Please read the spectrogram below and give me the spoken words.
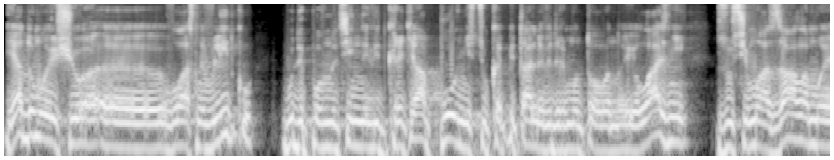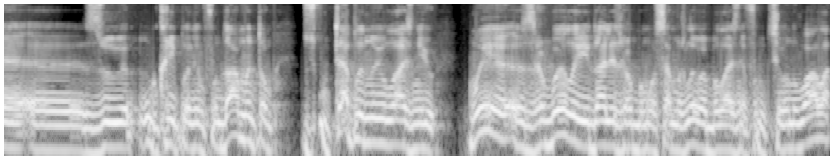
Я думаю, що е, власне влітку буде повноцінне відкриття повністю капітально відремонтованої лазні з усіма залами, е, з укріпленим фундаментом, з утепленою лазнею. Ми зробили і далі зробимо все можливе, аби лазня функціонувала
